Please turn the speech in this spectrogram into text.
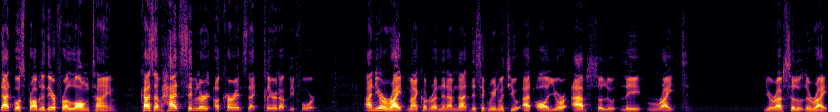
that was probably there for a long time. Because I've had similar occurrence that cleared up before. And you're right, Michael Rudden. I'm not disagreeing with you at all. You're absolutely right. You're absolutely right.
